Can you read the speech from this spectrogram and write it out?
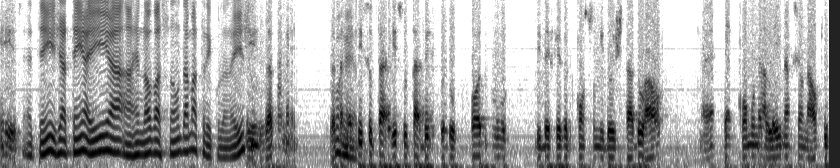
Isso. É, tem, já tem aí a, a, renovação da matrícula, não é isso? Exatamente. Exatamente. Correto. Isso está isso tá dentro do Código de Defesa do Consumidor Estadual, né? Tem como na lei nacional que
